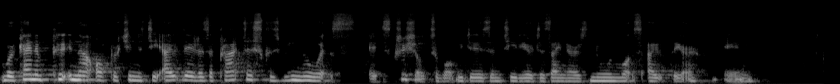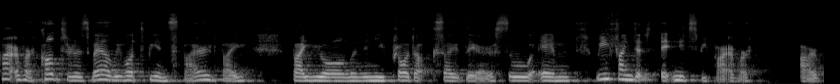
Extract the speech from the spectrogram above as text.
we're kind of putting that opportunity out there as a practice because we know it's it's crucial to what we do as interior designers, knowing what's out there. Um, part of our culture as well. We want to be inspired by by you all and the new products out there. So um, we find it it needs to be part of our our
